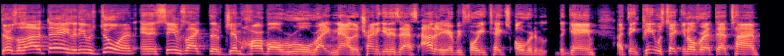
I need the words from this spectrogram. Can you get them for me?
There was a lot of things that he was doing, and it seems like the Jim Harbaugh rule right now. They're trying to get his ass out of here before he takes over the, the game. I think Pete was taking over at that time,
